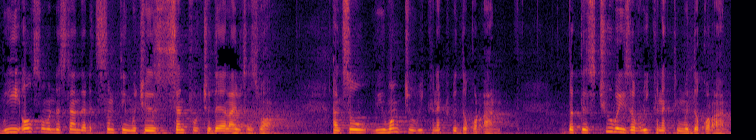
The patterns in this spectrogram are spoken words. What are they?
we also understand that it's something which is central to their lives as well. And so we want to reconnect with the Quran. But there's two ways of reconnecting with the Quran.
